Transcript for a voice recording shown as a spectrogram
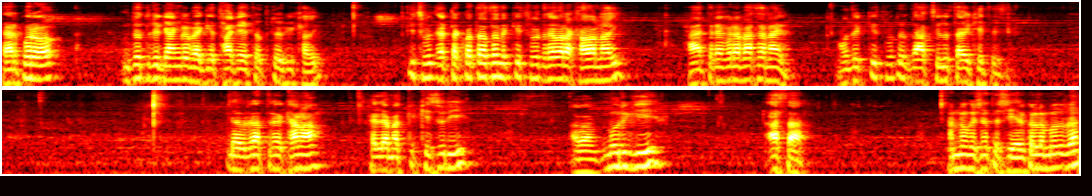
তারপরও যতটুকু আঙ্গের ব্যাগে থাকে ততটুকু খাই। কিছু একটা কথা আছে না, কিসমতের এবার খাওয়া নাই হাতের এবার বাঁচা নাই। আমাদের কিসমতে যা ছিল তাই খেতেছি। রাত্রে খানা খাইলে আমাকে খিচুড়ি, আবার মুরগি, আচার। আপনাদের সাথে শেয়ার করলাম বন্ধুরা।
